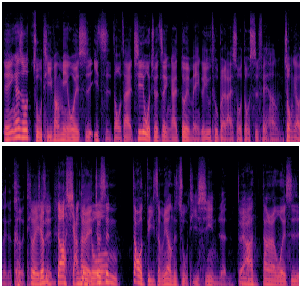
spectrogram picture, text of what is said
呃，应该说主题方面，我也是一直。都在，其实我觉得这应该对每一个 YouTuber 来说都是非常重要的一个课题，对，就是都要想很多，就是到底怎么样的主题吸引人，对啊，嗯、当然我也是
